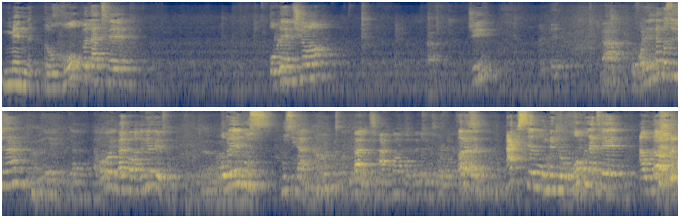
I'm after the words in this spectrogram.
من غبلت قبله یعنی چی؟ چی؟ نه ولی اینقدر پاسو می‌زنن بابا این بعد واقعا نمیاد بهتون. قبله یعنی بوس. بوسیدن. بله. آره آره. اکثر من غبلت اولاد.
